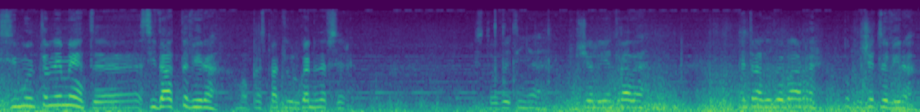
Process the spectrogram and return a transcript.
E, simultaneamente, a cidade de Tavira. Bom, parece para aqui o lugar não deve ser. Estou a ver, tinha proteger ali a entrada, a entrada da barra para proteger Tavira.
